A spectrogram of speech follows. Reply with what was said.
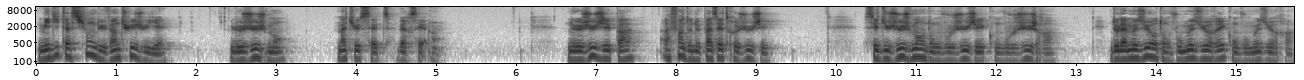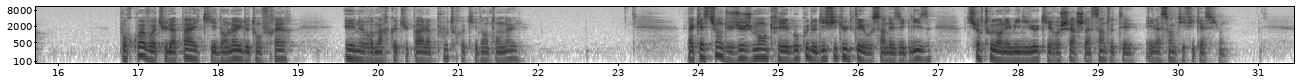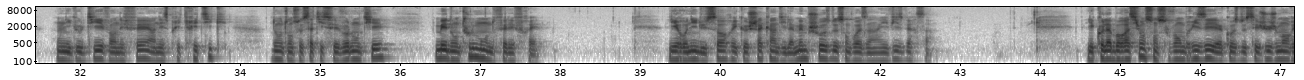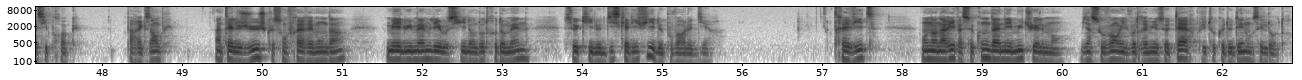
Méditation du 28 juillet. Le jugement. Matthieu 7, verset 1. Ne jugez pas afin de ne pas être jugé. C'est du jugement dont vous jugez qu'on vous jugera, de la mesure dont vous mesurez qu'on vous mesurera. Pourquoi vois-tu la paille qui est dans l'œil de ton frère et ne remarques-tu pas la poutre qui est dans ton œil? La question du jugement crée beaucoup de difficultés au sein des églises surtout dans les milieux qui recherchent la sainteté et la sanctification. On y cultive en effet un esprit critique dont on se satisfait volontiers, mais dont tout le monde fait les frais. L'ironie du sort est que chacun dit la même chose de son voisin et vice-versa. Les collaborations sont souvent brisées à cause de ces jugements réciproques. Par exemple, un tel juge que son frère est mondain, mais lui-même l'est aussi dans d'autres domaines, ce qui le disqualifie de pouvoir le dire. Très vite, on en arrive à se condamner mutuellement. Bien souvent, il vaudrait mieux se taire plutôt que de dénoncer l'autre.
